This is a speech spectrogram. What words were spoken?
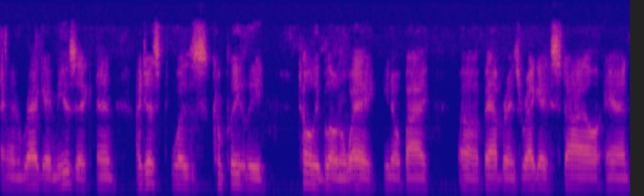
and reggae music, and I just was completely totally blown away you know by uh, Bad Brains reggae style and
